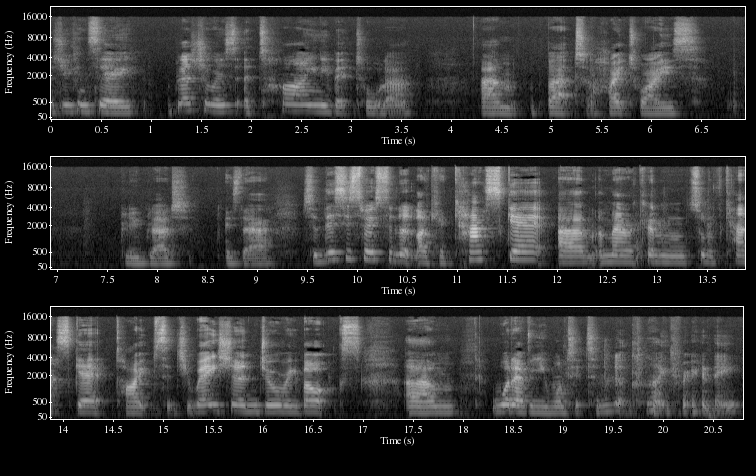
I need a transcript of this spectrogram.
as you can see, blood sugar is a tiny bit taller um, but height-wise, Blue Blood is there. So this is supposed to look like a casket, um, American sort of casket type situation, jewellery box, um, whatever you want it to look like really.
